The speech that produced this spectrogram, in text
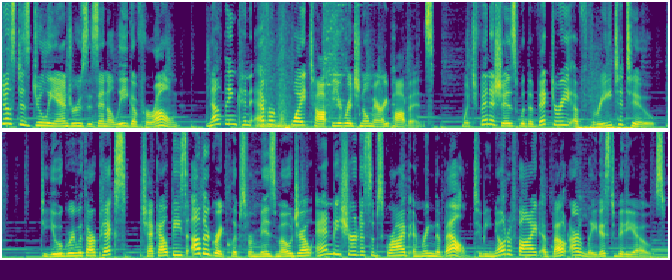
Just as Julie Andrews is in a league of her own, nothing can ever quite top the original Mary Poppins, which finishes with a victory of 3 to 2. Do you agree with our picks? Check out these other great clips from Ms. Mojo and be sure to subscribe and ring the bell to be notified about our latest videos.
